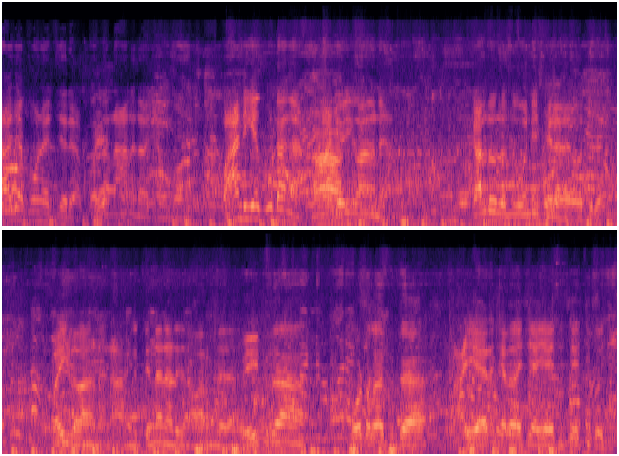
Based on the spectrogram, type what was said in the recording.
ராஜா போன் அடிச்சாரு. அப்போ தான் நானும் ராஜா போனேன். பாண்டிக்கே கூட்டாங்க. பாண்டி வாங்கினேன். கடலூர் வந்து ஒண்டி செய்யறாரு ஒருத்தர். பைக்கில் வாங்கினேன். நான் அங்கே தின்னா நடக்கிறேன். வர முடியாது. வெயிட் தான். ஃபோட்டோலாம் எடுத்துட்டேன். ஐயாயிரம் செலவாச்சு. ஐயாயிரத்தி சேர்த்து போச்சு.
